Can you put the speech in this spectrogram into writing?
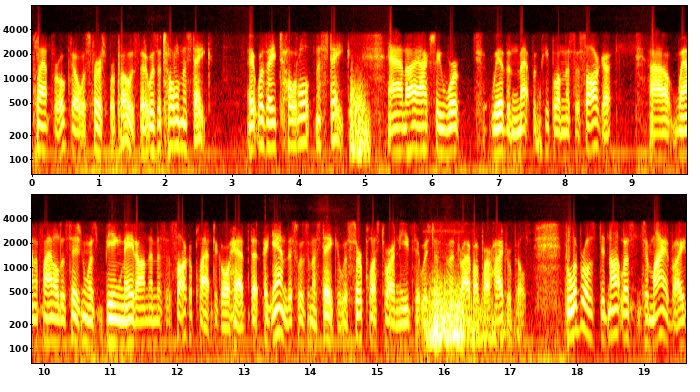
plant for Oakville was first proposed that it was a total mistake. It was a total mistake. And I actually worked with and met with people in Mississauga uh, when a final decision was being made on the Mississauga plant to go ahead. That again, this was a mistake. It was surplus to our needs. It was just going to drive up our hydro bills. The Liberals did not listen to my advice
